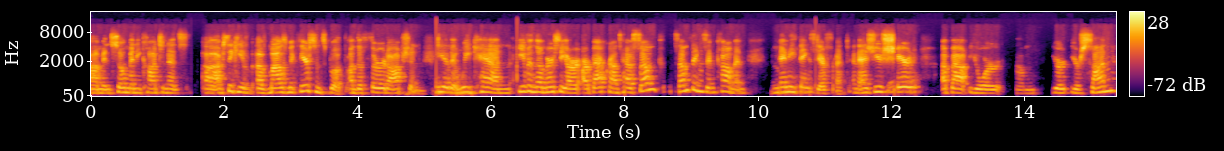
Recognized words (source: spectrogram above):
um, in so many continents, uh, I was thinking of, of Miles McPherson's book on the third option, idea that we can, even though Mercy, our, our backgrounds have some some things in common, many things different. And as you shared about your um, your your son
